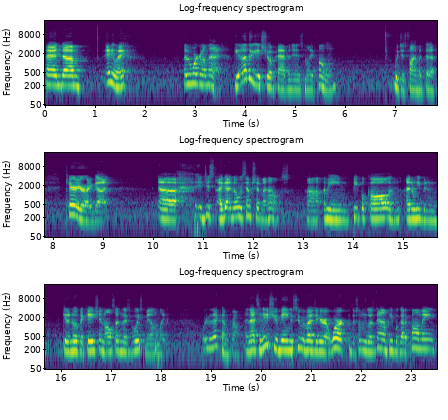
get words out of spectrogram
And um, anyway, I've been working on that. The other issue I'm having is my phone, which is fine, but the carrier I got, uh, it just, I got no reception at my house. Uh, I mean, people call and I don't even get a notification, all of a sudden there's voicemail. I'm like, where did that come from? And that's an issue being a supervisor here at work. If something goes down, people got to call me.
